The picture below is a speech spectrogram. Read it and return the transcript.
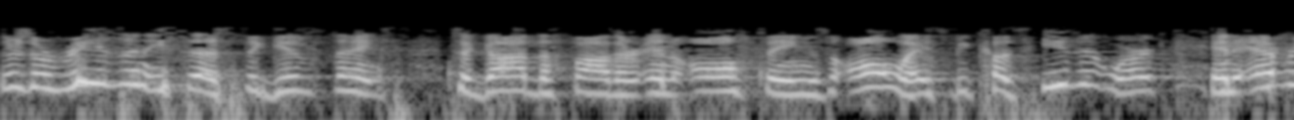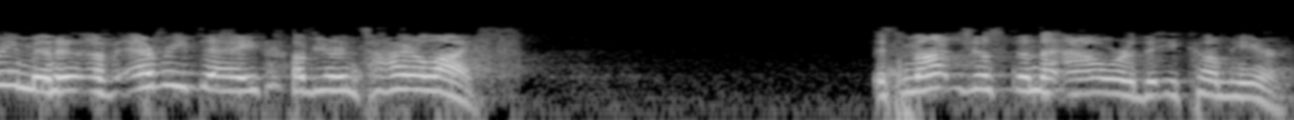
There's a reason He says to give thanks to God the Father in all things always because He's at work in every minute of every day of your entire life. It's not just in the hour that you come here.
